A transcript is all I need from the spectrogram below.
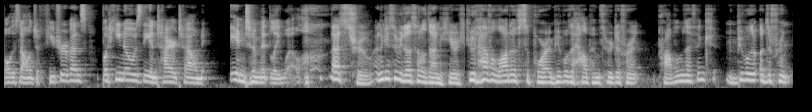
all this knowledge of future events, but he knows the entire town intimately well. That's true. And I guess if he does settle down here, he would have a lot of support and people to help him through different problems, I think. Mm-hmm. People of different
